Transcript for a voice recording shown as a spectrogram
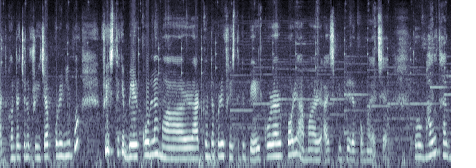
আট ঘণ্টার জন্য ফ্রিজ আপ করে নিব। ফ্রিজ থেকে বের করলাম আর আট ঘণ্টা পরে ফ্রিজ থেকে বের করার পরে আমার আইসক্রিমটা এরকম হয়েছে। তো ভালো থাকবে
